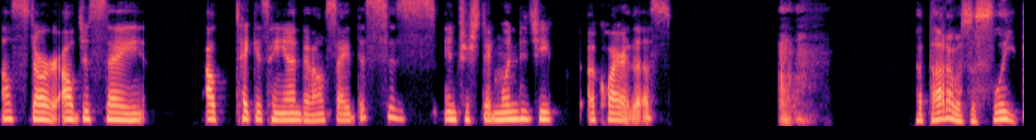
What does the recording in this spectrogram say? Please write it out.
I'll start. I'll just say, I'll take his hand and I'll say, "This is interesting. When did you acquire this? I thought I was asleep.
